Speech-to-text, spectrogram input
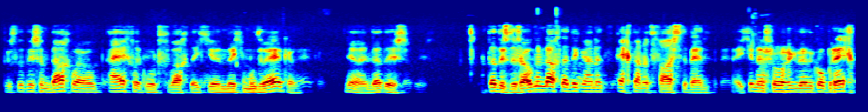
Dus dat is een dag waarop eigenlijk wordt verwacht dat je, dat je moet werken. Ja, en dat is, dat is dus ook een dag dat ik aan het, echt aan het vasten ben. Weet je, dan zorg ik dat ik oprecht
